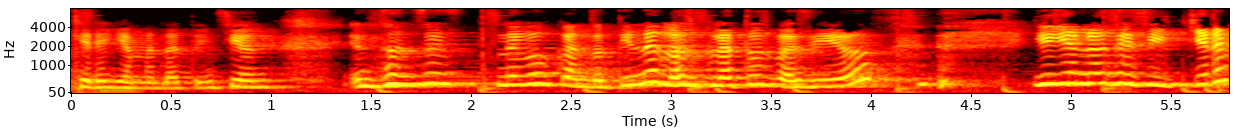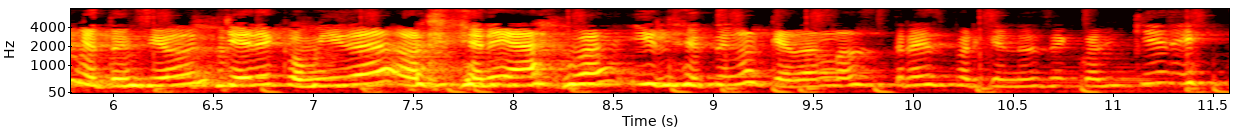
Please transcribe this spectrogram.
quiere llamar la atención. Entonces luego cuando tiene los platos vacíos, yo ya no sé si quiere mi atención, quiere comida o quiere agua y le tengo que dar los tres porque no sé cuál quiere.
